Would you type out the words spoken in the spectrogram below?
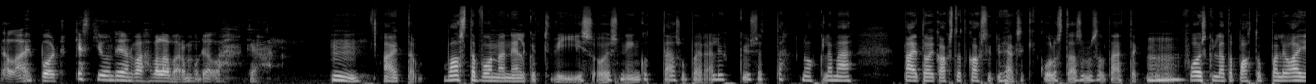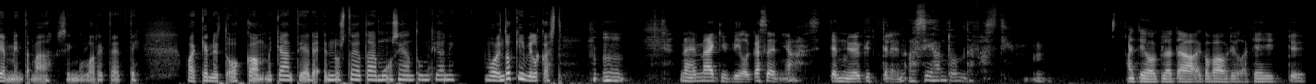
tällainen podcast-juontajan vahvalla varmuudella kerron. Mm, että vasta vuonna 1945 olisi niin tämä superälykkyys, että no kyllä mä, tai toi 2029 kuulostaa semmoiselta, että mm. voisi kyllä tapahtua paljon aiemmin tämä singulariteetti, vaikka nyt olekaan mikään tiedeennustaja tai muu asiantuntija, niin voin toki vilkaista. Mm. Näin mäkin vilkasen ja sitten nyökyttelen asiantuntevasti. Mm. Että joo, kyllä tämä aika vauhdilla kehittyy.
